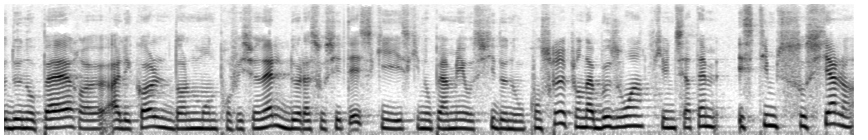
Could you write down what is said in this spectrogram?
de nos pères euh, à l'école, dans le monde professionnel, de la société, ce qui, ce qui nous permet aussi de nous construire. Et puis, on a besoin qu'il y ait une certaine estime sociale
